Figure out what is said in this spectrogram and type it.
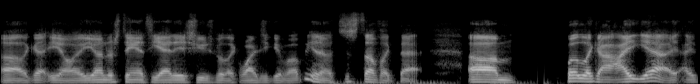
uh, like, uh, you know, he understands he had issues, but like, why'd you give up? You know, it's just stuff like that. Um, but like, I, yeah, I, I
